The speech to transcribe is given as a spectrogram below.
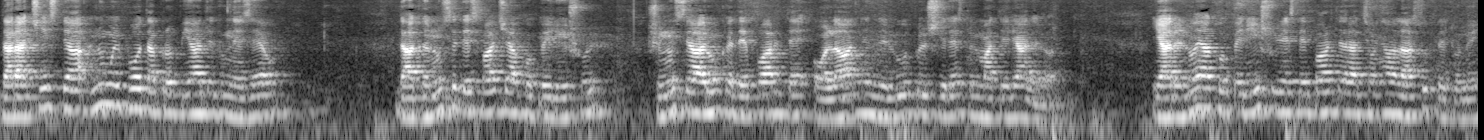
Dar acestea nu îl pot apropia de Dumnezeu dacă nu se desface acoperișul și nu se aruncă departe olanele, lutul și restul materialelor. Iar în noi acoperișul este partea rațională a sufletului,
